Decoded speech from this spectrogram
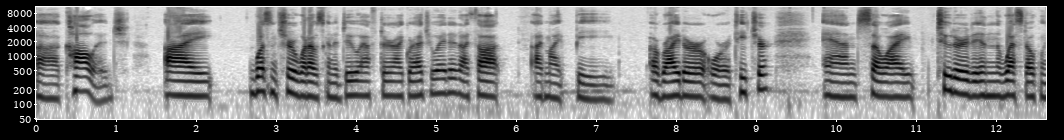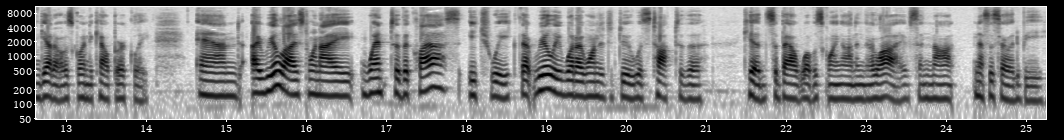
uh, college, I wasn't sure what I was going to do after I graduated. I thought I might be a writer or a teacher, and so I tutored in the West Oakland ghetto. I was going to Cal Berkeley. And I realized when I went to the class each week that really what I wanted to do was talk to the kids about what was going on in their lives and not necessarily to be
